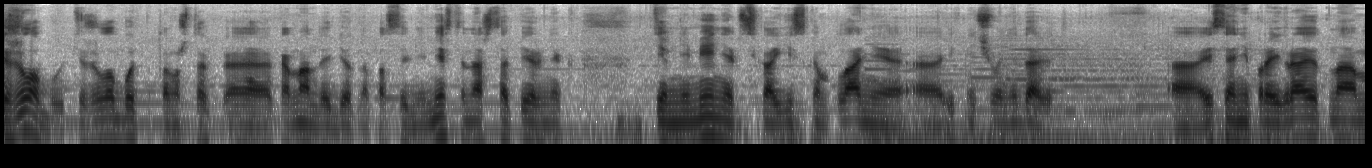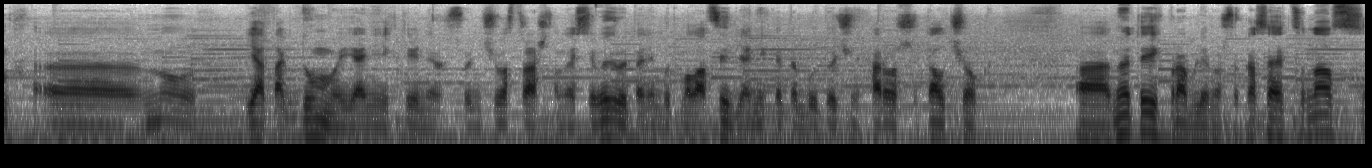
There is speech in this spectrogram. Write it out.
Тяжело будет, тяжело будет, потому что э, команда идет на последнем месте, наш соперник. Тем не менее, в психологическом плане э, их ничего не давит. Э, если они проиграют нам, ну, я так думаю, я не их тренер, что ничего страшного. Но если выиграют, они будут молодцы, для них это будет очень хороший толчок. Но это их проблема. Что касается нас,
